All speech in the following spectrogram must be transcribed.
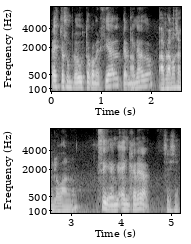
Esto es un producto comercial terminado. Hablamos en global, ¿no? Sí, en, en general. Sí, sí.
